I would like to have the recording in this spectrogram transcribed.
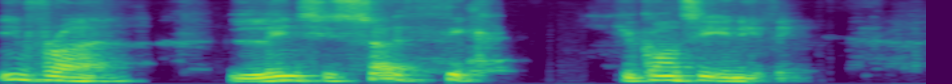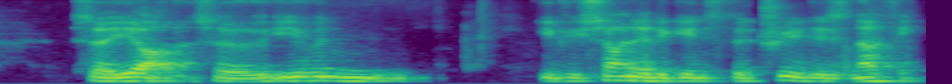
infra lens is so thick, you can't see anything. So yeah, so even if you shine it against the tree, there's nothing.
